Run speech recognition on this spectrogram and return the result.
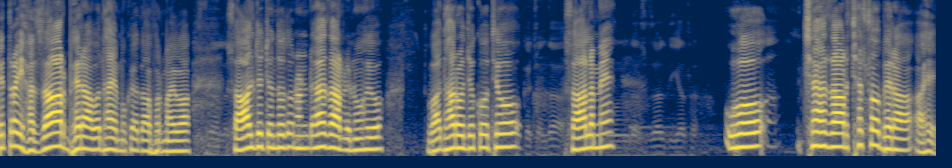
केतिरा ई हज़ार भेरा वधाए मूंखे उतां फरमायो आहे साल जो चवंदो त उन्हनि ॾह हज़ार ॾिनो हुयो वाधारो जेको थियो साल में उहो छह हज़ार छह सौ भेरा आहे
